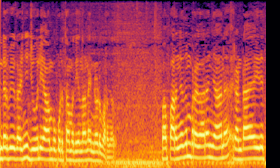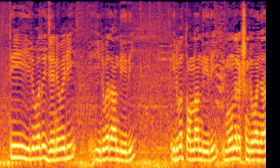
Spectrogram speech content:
ഇന്റർവ്യൂ കഴിഞ്ഞ് ജോലി ആകുമ്പോൾ കൊടുത്താൽ മതിയെന്നാണ് എന്നോട് പറഞ്ഞത്. അപ്പോൾ പറഞ്ഞതും പ്രകാരം ഞാൻ രണ്ടായിരത്തി ഇരുപത് ജനുവരി ഇരുപതാം തീയതി ഇരുപത്തൊന്നാം തീയതി മൂന്ന് ലക്ഷം രൂപ ഞാൻ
